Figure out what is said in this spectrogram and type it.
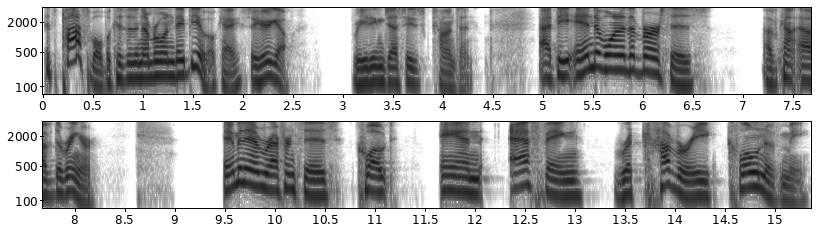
it's possible because of the number one debut. Okay, so here you go, reading Jesse's content at the end of one of the verses of of the Ringer. Eminem references quote an effing recovery clone of me.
